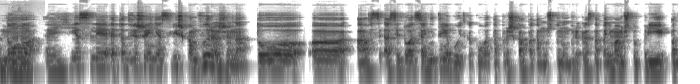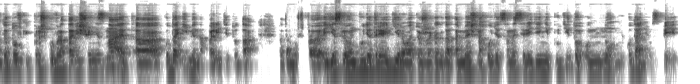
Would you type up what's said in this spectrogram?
Но угу. если это движение слишком выражено, то э, а, а ситуация не требует какого-то прыжка, потому что ну, мы прекрасно понимаем, что при подготовке к прыжку вратарь еще не знает, э, куда именно полетит удар. Потому что если он будет реагировать уже, когда там мяч находится на середине пути, то он ну, никуда не успеет.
